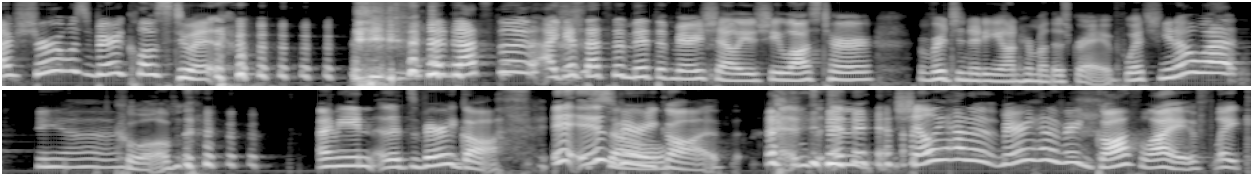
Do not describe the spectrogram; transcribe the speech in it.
I'm sure it was very close to it. and that's the, I guess that's the myth of Mary Shelley is she lost her virginity on her mother's grave, which you know what? Yeah, cool. I mean, it's very goth. It is so. very goth. And, and yeah. Shelley had a Mary had a very goth life. Like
